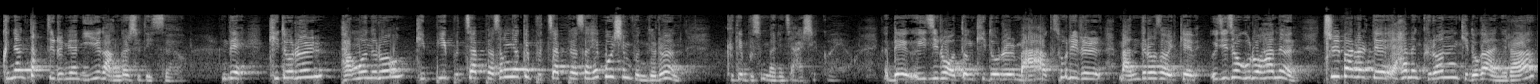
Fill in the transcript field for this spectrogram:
그냥 딱 들으면 이해가 안 갈 수도 있어요. 근데 기도를 방언으로 깊이 붙잡혀 성령께 붙잡혀서 해보신 분들은 그게 무슨 말인지 아실 거예요. 그러니까 내 의지로 어떤 기도를 막 소리를 만들어서 이렇게 의지적으로 하는 출발할 때 하는 그런 기도가 아니라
